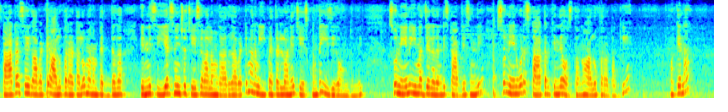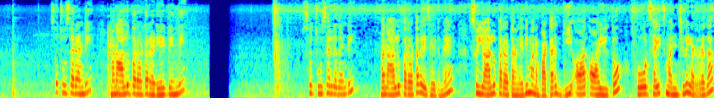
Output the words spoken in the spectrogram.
స్టార్టర్సే కాబట్టి ఆలు పరాటాలో మనం పెద్దగా ఎన్ని ఇయర్స్ నుంచో చేసే వాళ్ళం కాదు కాబట్టి మనం ఈ మెథడ్లోనే చేసుకుంటే ఈజీగా ఉంటుంది. సో నేను ఈ మధ్య కదండి స్టార్ట్ చేసింది. సో నేను కూడా స్టార్టర్ కిందే వస్తాను ఆలూ పరోటాకి. ఓకేనా? సో చూసారా అండి? మన ఆలు పరోటా రెడీ అయిపోయింది. సో చూసారు కదండి? మన ఆలు పరోటా వేసేయటమే. సో ఈ ఆలు పరోటా అనేది మన బటర్ గీ ఆర్ ఆయిల్తో ఫోర్ సైడ్స్ మంచిగా ఎర్రగా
